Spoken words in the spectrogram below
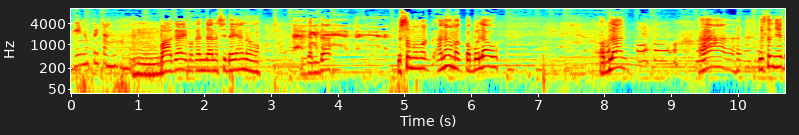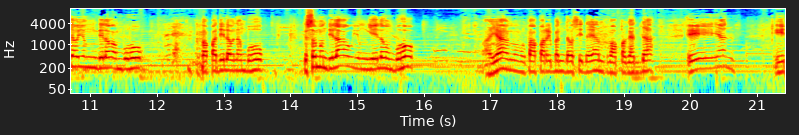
Ginupitan ko na. Hmm, bagay, maganda na si Dayan, oh. Ang ganda. Gusto mo mag, ano, magpabulaw? Pablan? Ah, gusto niya daw yung dilaw ang buhok. Papadilaw ng buhok. Gusto mong dilaw, yung yellow ang buhok. Ayan, magpapariban daw si Dayan, magpapaganda. Eh, yan. Eh,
